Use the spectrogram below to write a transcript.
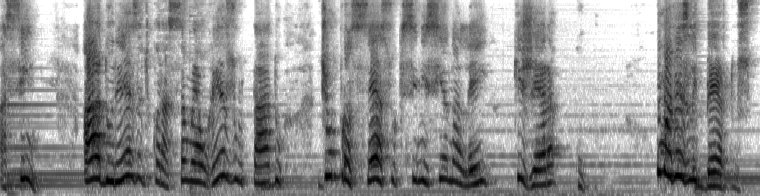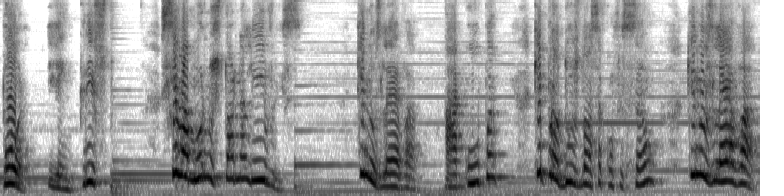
Assim, a dureza de coração é o resultado de um processo que se inicia na lei que gera culpa. Uma vez libertos por e em Cristo, seu amor nos torna livres, que nos leva à culpa, que produz nossa confissão, que nos leva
